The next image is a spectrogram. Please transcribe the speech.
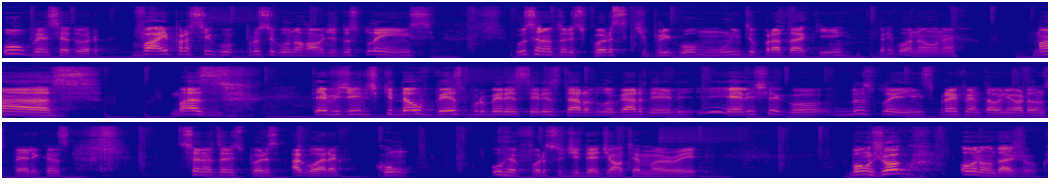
o vencedor vai para o segundo round dos play-ins. O San Antonio Spurs, que brigou muito para estar tá aqui, brigou não, né? Mas. Mas. Teve gente que não fez por merecer estar no lugar dele. E ele chegou nos play-ins para enfrentar o New Orleans Pelicans. San Antonio Spurs agora com o reforço de DeJounte Murray. Bom jogo ou não dá jogo?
